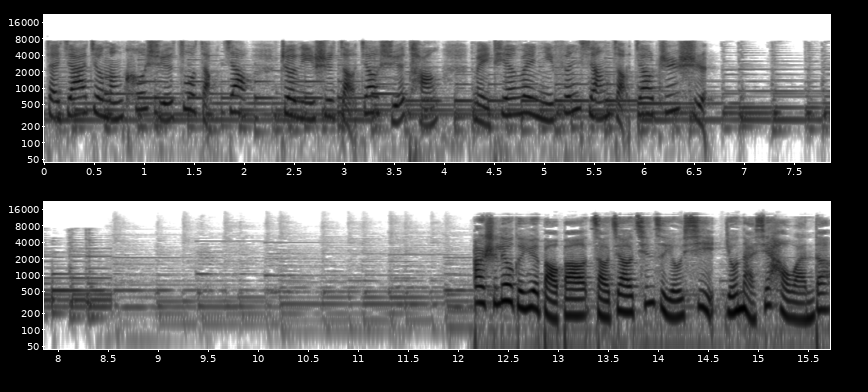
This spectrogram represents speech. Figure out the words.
在家就能科学做早教。这里是早教学堂，每天为你分享早教知识。二十六个月宝宝早教亲子游戏有哪些好玩的？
